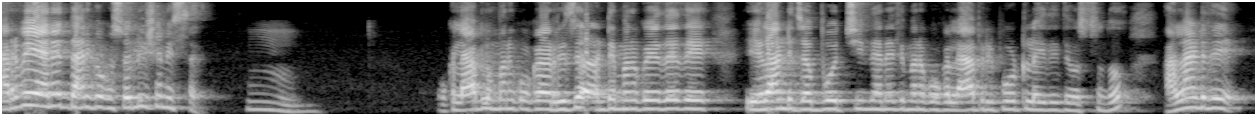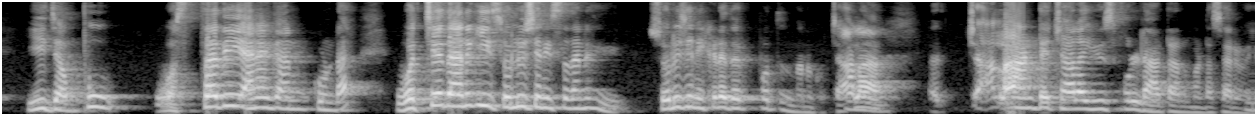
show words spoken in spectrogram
సర్వే అనేది దానికి ఒక సొల్యూషన్ ఇస్తుంది. ఒక ల్యాబ్లో మనకు ఒక రిజల్ట్ అంటే మనకు ఏదైతే ఎలాంటి జబ్బు వచ్చింది అనేది మనకు ఒక ల్యాబ్ రిపోర్ట్లో ఏదైతే వస్తుందో అలాంటిదే ఈ జబ్బు వస్తుంది అనేది అనుకుండా వచ్చేదానికి ఈ సొల్యూషన్ ఇస్తుంది అనేది సొల్యూషన్ ఇక్కడే దొరికిపోతుంది మనకు చాలా చాలా అంటే చాలా యూస్ఫుల్ డాటా అనమాట సర్వే.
